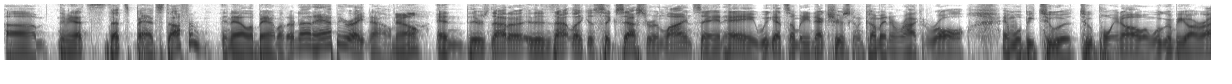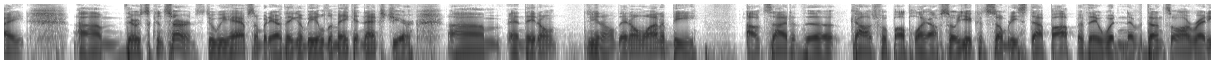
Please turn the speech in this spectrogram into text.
Um, I mean, that's that's bad stuff in, in Alabama. They're not happy right now. No. and there's not a there's not like a successor in line saying, "Hey, we got somebody next year is going to come in and rock and roll, and we'll be Tua 2.0, and we're going to be all right." Um, there's concerns. Do we have somebody? Are they going to be able to make it next year? Um, and they don't. You know, they don't want to be outside of the college football playoff. So, yeah, could somebody step up if they wouldn't have done so already?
